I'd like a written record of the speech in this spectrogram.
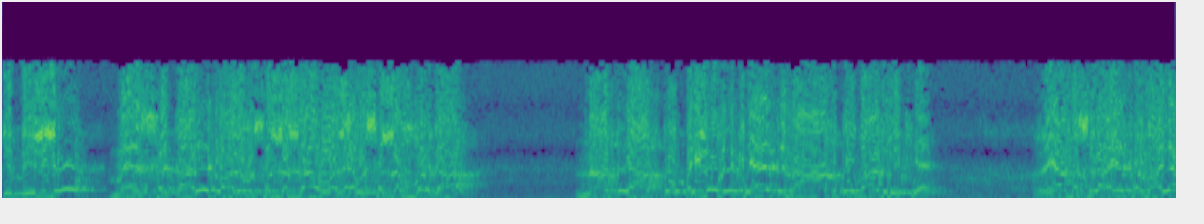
کہ بیلیو، میں سرکار دو عالم صلی اللہ علیہ وسلم ورگا نہ تے آپ تو پہلو ویخیا ہے نہ آپ تو بعد ویخیا ہے۔ رہا مسئلہ ہے، فرمایا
